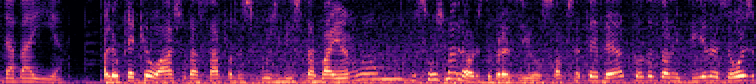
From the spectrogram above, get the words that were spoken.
da Bahia? Olha, o que é que eu acho da safra dos pugilistas baianos é um, são os melhores do Brasil. Só para você ter ideia, todas as Olimpíadas, hoje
